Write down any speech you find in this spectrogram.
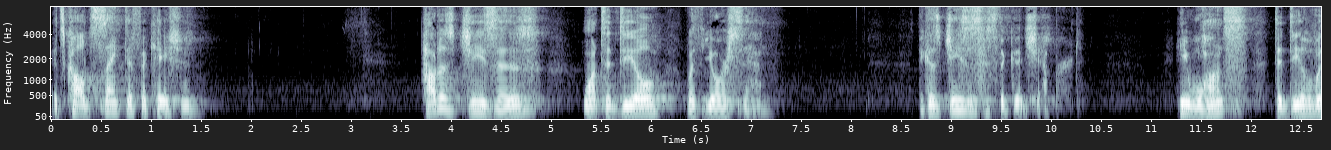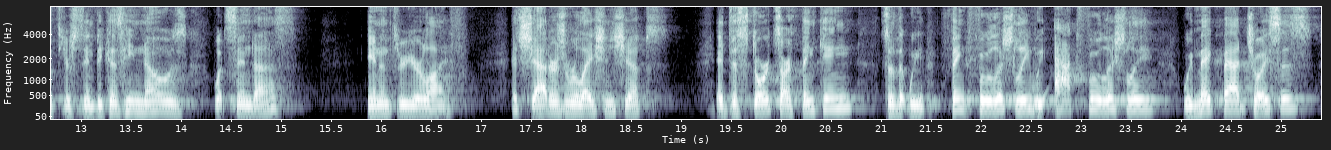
It's called sanctification. How does Jesus want to deal with your sin? Because Jesus is the good shepherd. He wants to deal with your sin because he knows what sin does in and through your life. It shatters relationships. It distorts our thinking so that we think foolishly, we act foolishly, we make bad choices,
